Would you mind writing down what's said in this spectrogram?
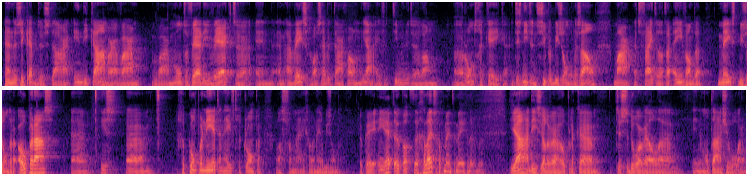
En dus ik heb dus daar in die kamer waar waar Monteverdi werkte en, en aanwezig was, heb ik daar gewoon ja, even tien minuten lang uh, rondgekeken. Het is niet een super bijzondere zaal, maar het feit dat er een van de meest bijzondere opera's uh, is uh, gecomponeerd en heeft geklonken, was voor mij gewoon heel bijzonder. Oké, okay, en je hebt ook wat uh, geluidsfragmenten meegenomen. Ja, die zullen we hopelijk tussendoor wel in de montage horen.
